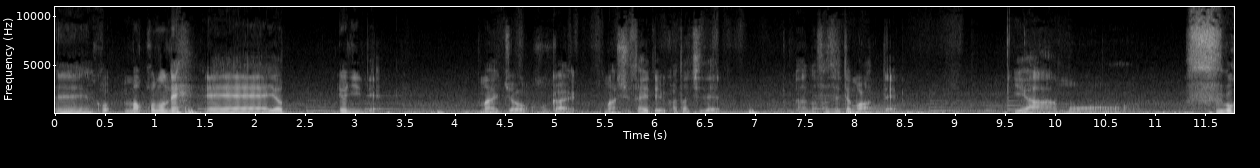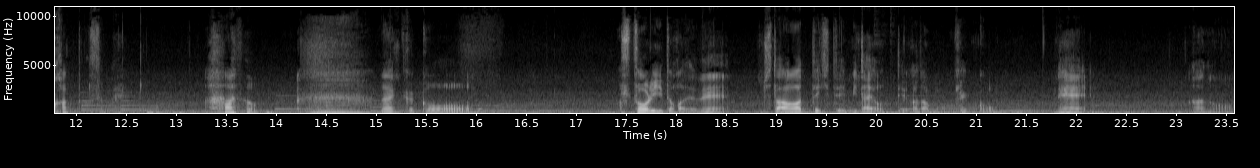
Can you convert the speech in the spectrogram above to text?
うん、えー、こ、まあ、このね、えー、よ、4人で、まあ一応今回、まあ主催という形で、あの、させてもらって、いやーもう、すごかったですよね。あの、なんかこう、ストーリーとかでね、ちょっと上がってきてみたよっていう方も結構ねあの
